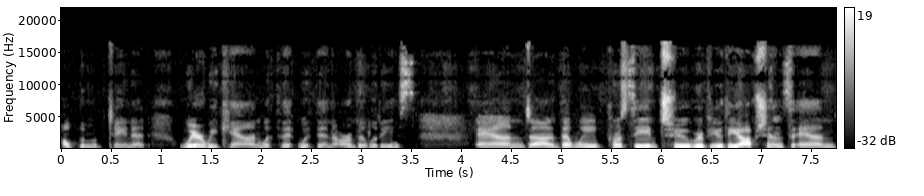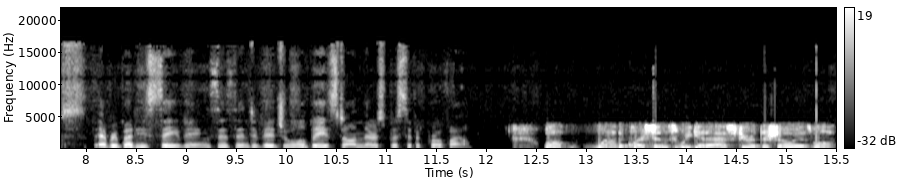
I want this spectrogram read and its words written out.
help them obtain it where we can within within our abilities. And uh, then we proceed to review the options, and everybody's savings is individual based on their specific profile. Well, one of the questions we get asked here at the show is well,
